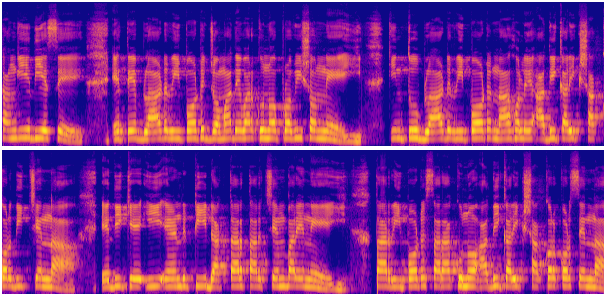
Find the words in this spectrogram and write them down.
টাঙ্গিয়ে দিয়েছে। এতে ব্লাড রিপোর্ট জমা দেওয়ার কোনো প্রভিশন নেই। কিন্তু ব্লাড রিপোর্ট না হলে আধিকারিক স্বাক্ষর দিচ্ছেন না। এদিকে ই এন্ড টি ডাক্তার তার চেম্বারে নেই। তার রিপোর্ট ছাড়া কোনো আধিকারিক স্বাক্ষর করছেন না।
